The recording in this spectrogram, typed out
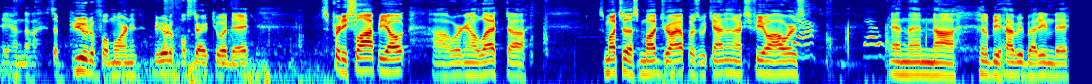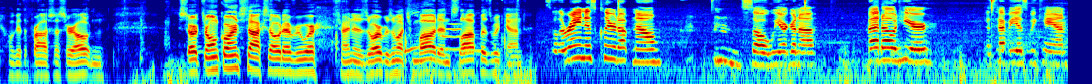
and uh, it's a beautiful morning, beautiful start to a day. It's pretty sloppy out. Uh, we're gonna let uh, as much of this mud dry up as we can in the next few hours and then uh, it'll be a heavy bedding day. We'll get the processor out and start throwing corn stalks out everywhere, trying to absorb as much mud and slop as we can. So the rain is cleared up now, so we are gonna bed out here as heavy as we can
